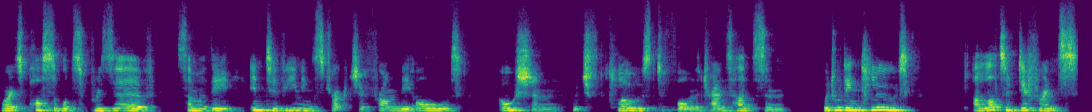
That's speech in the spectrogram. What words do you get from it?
where it's possible to preserve some of the intervening structure from the old ocean, which closed to form the Trans Hudson, which would include a lot of different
